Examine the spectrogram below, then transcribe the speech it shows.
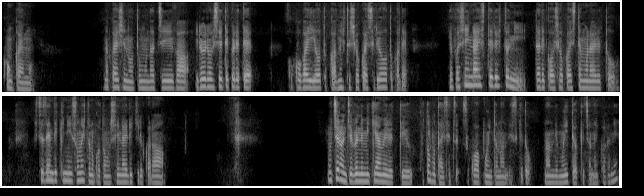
今回も仲良しのお友達がいろいろ教えてくれて、ここがいいよとか、あの人紹介するよとかで、やっぱ信頼してる人に誰かを紹介してもらえると、必然的にその人のことも信頼できるから、もちろん自分で見極めるっていうことも大切。そこはポイントなんですけど、何でもいいってわけじゃないからね。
